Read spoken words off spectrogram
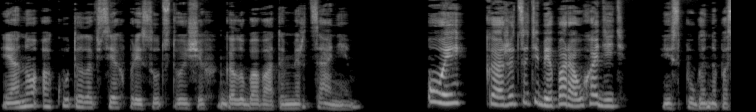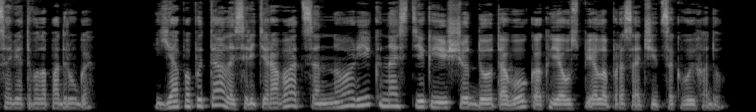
и оно окутало всех присутствующих голубоватым мерцанием. «Ой, кажется, тебе пора уходить», – испуганно посоветовала подруга. Я попыталась ретироваться, но Рик настиг еще до того, как я успела просочиться к выходу.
